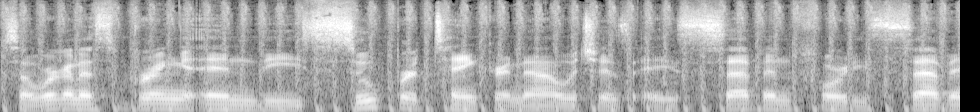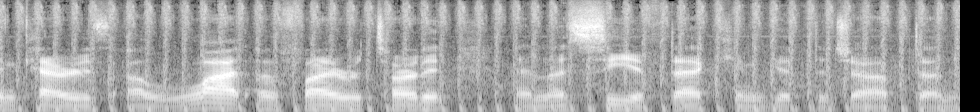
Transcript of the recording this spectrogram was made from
So we're going to bring in the super tanker now, which is a 747, carries a lot of fire retardant, and let's see if that can get the job done.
